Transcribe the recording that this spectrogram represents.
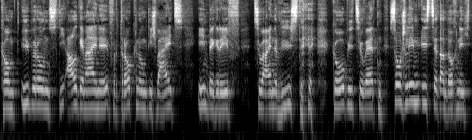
kommt über uns, die allgemeine Vertrocknung, die Schweiz im Begriff, zu einer Wüste Gobi zu werden. So schlimm ist ja dann doch nicht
